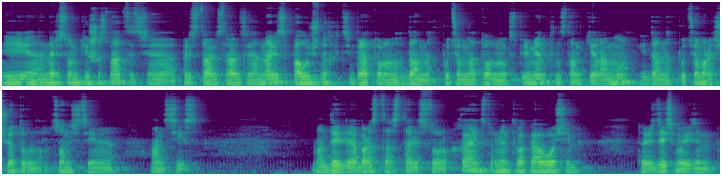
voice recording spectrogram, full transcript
И на рисунке 16 э, представлен сравнительный анализ полученных температурных данных путем натурного эксперимента на станке РАМО и данных путем расчета в информационной системе ANSYS. Модели образца стали 40Х, инструмент ВК8. То есть здесь мы видим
